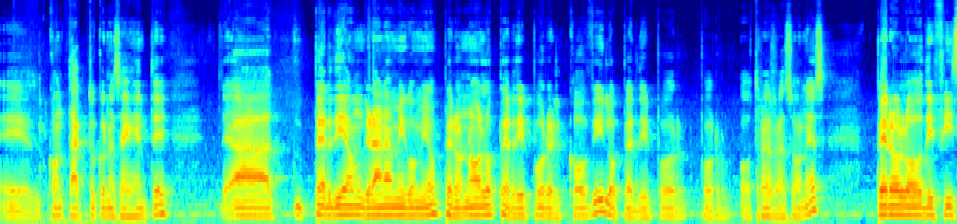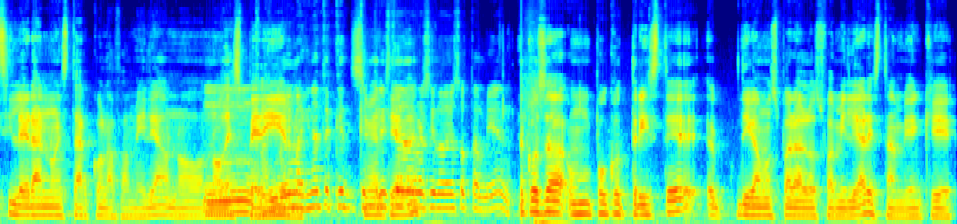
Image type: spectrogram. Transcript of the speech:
el contacto con esa gente. Ah, perdí a un gran amigo mío, pero no lo perdí por el COVID, lo perdí por, por otras razones. Pero lo difícil era no estar con la familia o no, no Mm, despedir. ay, imagínate qué, ¿Sí triste haber sido eso también. Una cosa un poco triste, eh, digamos, para los familiares también, que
